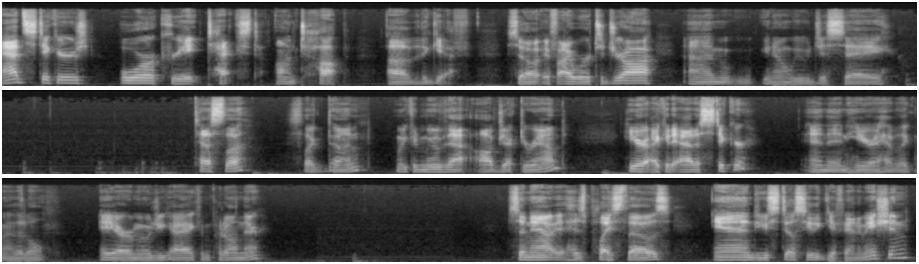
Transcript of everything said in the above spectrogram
add stickers, or create text on top of the GIF. So if I were to draw, um, you know, we would just say Tesla, select done. We could move that object around. Here I could add a sticker and then here I have like my little AR emoji guy I can put on there. So now it has placed those and you still see the GIF animation.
